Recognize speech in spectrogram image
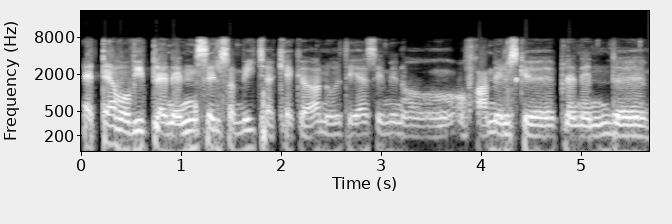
at der hvor vi blandt andet selv som medier kan gøre noget, det er simpelthen at, at fremelske blandt andet øh,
